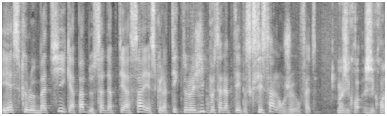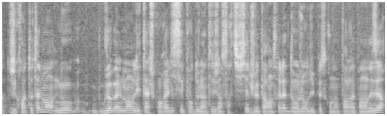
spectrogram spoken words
Et est-ce que le bâti est capable de s'adapter à ça et est-ce que la technologie peut s'adapter? Parce que c'est ça l'enjeu en fait. Moi j'y crois, j'y crois, j'y crois totalement. Nous, globalement, les tâches qu'on réalise, c'est pour de l'intelligence artificielle. Je ne vais pas rentrer là-dedans aujourd'hui parce qu'on en parlerait pendant des heures.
